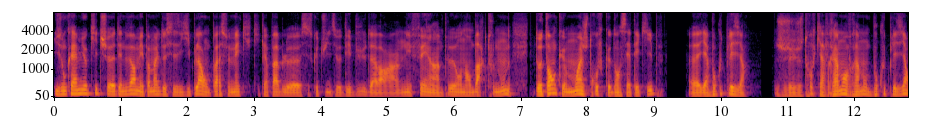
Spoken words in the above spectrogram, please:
ils ont quand même Jokic, Denver, mais pas mal de ces équipes-là ont pas ce mec qui est capable, c'est ce que tu disais au début, d'avoir un effet un peu on embarque tout le monde. D'autant que moi, je trouve que dans cette équipe, il y a beaucoup de plaisir. Je, trouve qu'il y a vraiment, vraiment beaucoup de plaisir.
